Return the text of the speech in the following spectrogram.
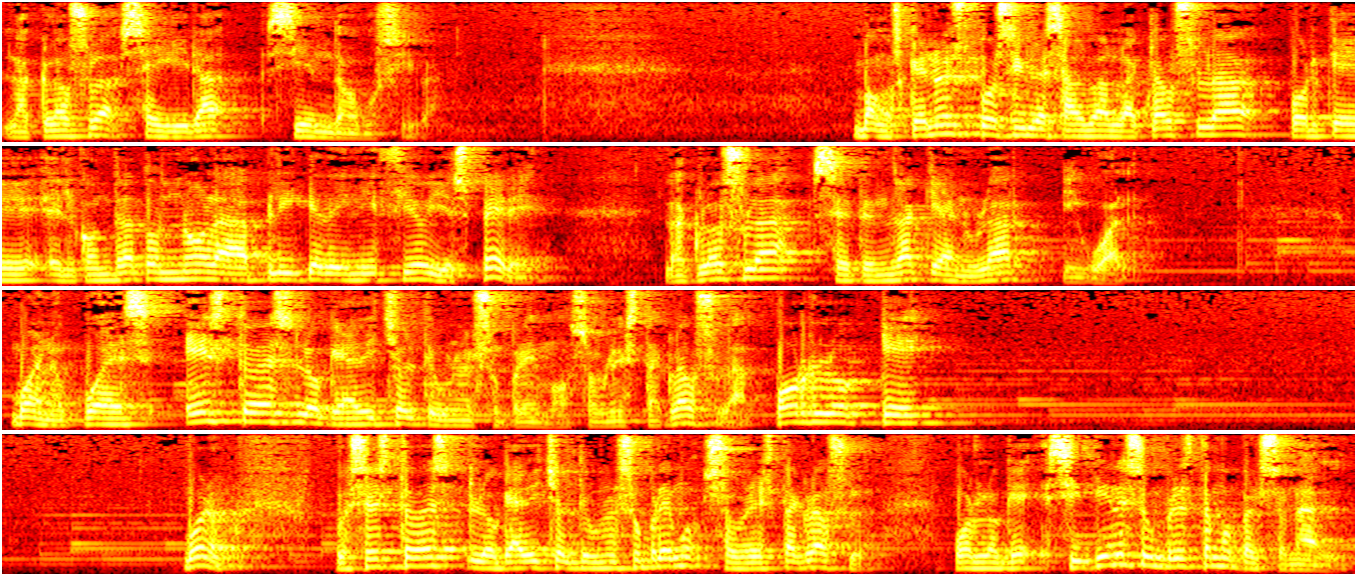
la cláusula seguirá siendo abusiva. Vamos, que no es posible salvar la cláusula porque el contrato no la aplique de inicio y espere. La cláusula se tendrá que anular igual. Bueno, pues esto es lo que ha dicho el Tribunal Supremo sobre esta cláusula, por lo que... Bueno, pues esto es lo que ha dicho el Tribunal Supremo sobre esta cláusula. Por lo que si tienes un préstamo personal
